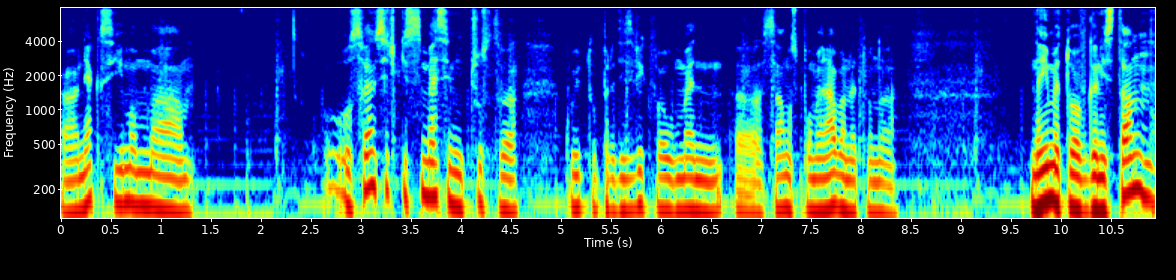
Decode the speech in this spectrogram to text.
а, някакси имам а, освен всички смесени чувства, които предизвиква у мен а, само споменаването на, на името Афганистан,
